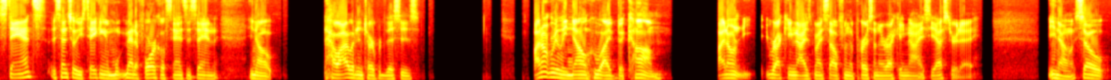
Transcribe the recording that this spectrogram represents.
stance. Essentially, he's taking a metaphorical stance and saying, you know, how I would interpret this is I don't really know who I've become I don't recognize myself from the person I recognized yesterday. You know, so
